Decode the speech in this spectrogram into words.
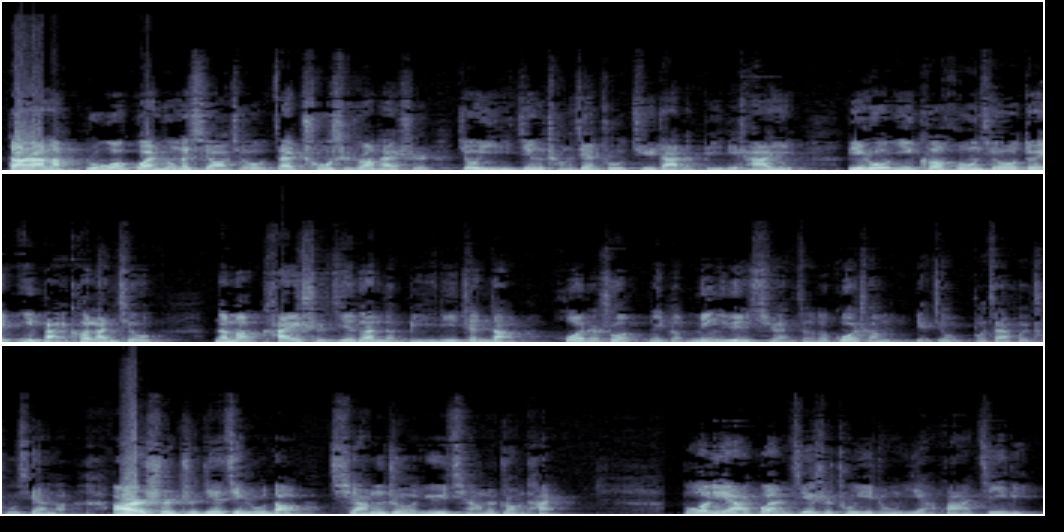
当然了，如果罐中的小球在初始状态时就已经呈现出巨大的比例差异，比如一颗红球对一百颗篮球，那么开始阶段的比例震荡。或者说，那个命运选择的过程也就不再会出现了，而是直接进入到强者愈强的状态。波利亚罐揭示出一种演化机理：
